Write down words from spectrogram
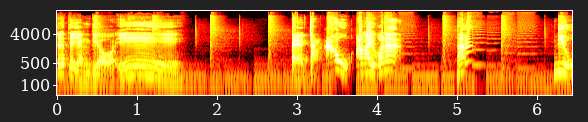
ได้แต่อย่างเดียว เอ๊ะแปลกจัง เอ้า อะไรวะน่ะฮะเดี๋ยว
